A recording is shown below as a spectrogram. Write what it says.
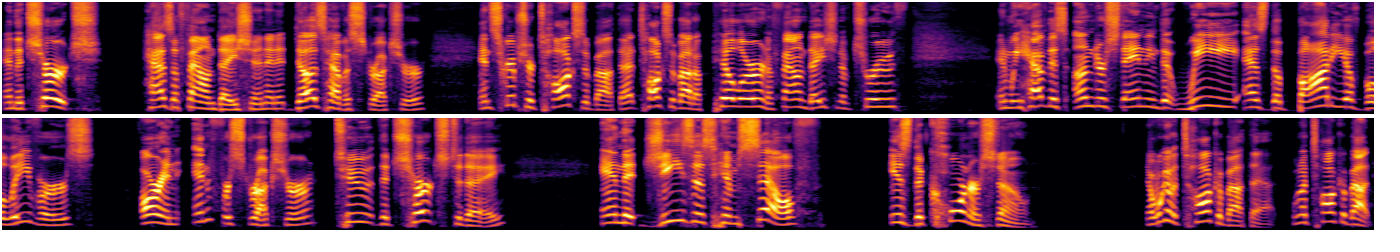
And the church has a foundation and it does have a structure. And Scripture talks about that, talks about a pillar and a foundation of truth. And we have this understanding that we, as the body of believers, are an infrastructure to the church today, and that Jesus Himself is the cornerstone. Now, we're going to talk about that. We're going to talk about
